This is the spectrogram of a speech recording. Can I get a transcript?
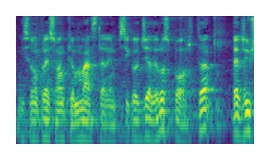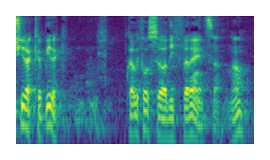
Mi sono preso anche un master in psicologia dello sport per riuscire a capire quale fosse la differenza. No?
